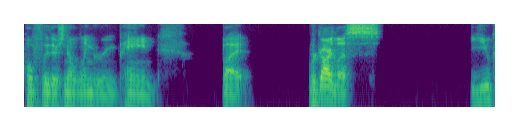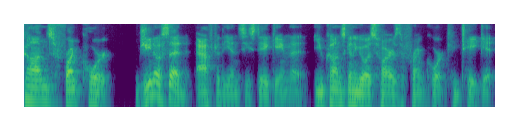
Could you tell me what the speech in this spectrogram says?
hopefully there's no lingering pain but regardless UConn's front court Gino said after the NC State game that UConn's going to go as far as the front court can take it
